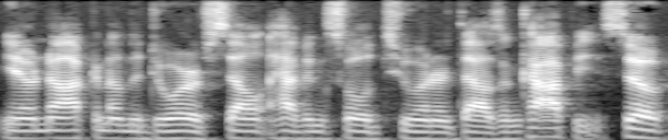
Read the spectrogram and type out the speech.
you know knocking on the door of sell, having sold two hundred thousand copies. So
